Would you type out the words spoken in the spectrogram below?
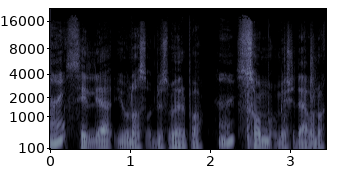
Nei. Silje, Jonas og du som hører på. Nei. Som om ikke det var nok.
